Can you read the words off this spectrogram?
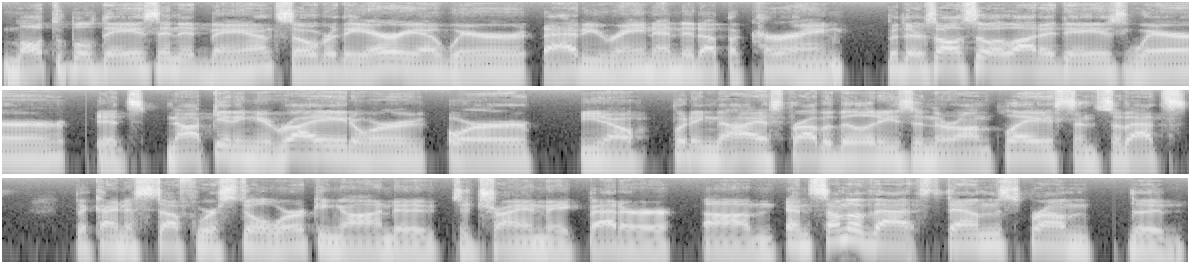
multiple days in advance over the area where the heavy rain ended up occurring. But there's also a lot of days where it's not getting it right or, or, you know, putting the highest probabilities in the wrong place. And so that's the kind of stuff we're still working on to, to try and make better. Um, and some of that stems from the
